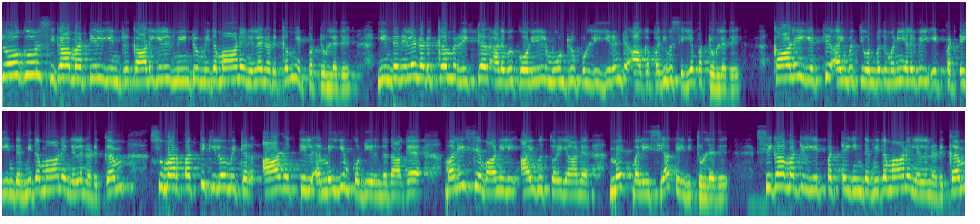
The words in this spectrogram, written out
ஜோகூர் சிகாமட்டில் இன்று காலையில் மீண்டும் மிதமான நிலநடுக்கம் ஏற்பட்டுள்ளது. இந்த நிலநடுக்கம் ரிக்டர் அளவுகோலில் மூன்று புள்ளி இரண்டு ஆக பதிவு செய்யப்பட்டுள்ளது. காலை எட்டு ஐம்பத்தி ஒன்பது மணியளவில் ஏற்பட்ட இந்த மிதமான நிலநடுக்கம் சுமார் பத்து கிலோமீட்டர் ஆழத்தில் மெய்யம் கொண்டிருந்ததாக மலேசிய வானிலை ஆய்வுத்துறையான மெட் மலேசியா தெரிவித்துள்ளது. சிகாமட்டில் ஏற்பட்ட இந்த மிதமான நிலநடுக்கம்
